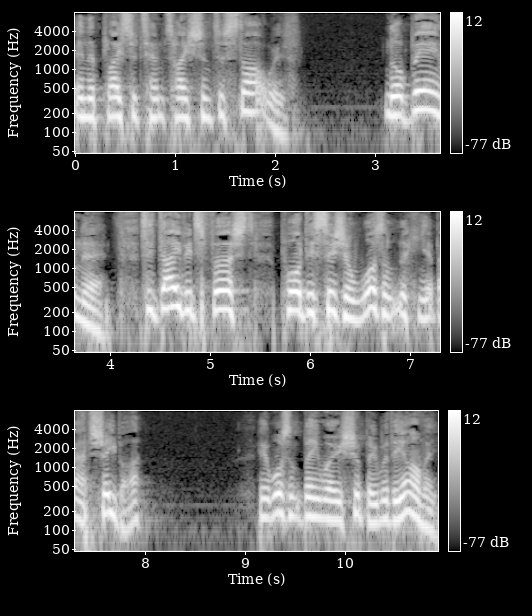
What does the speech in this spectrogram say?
in the place of temptation to start with, not being there. See, David's first poor decision wasn't looking at Bathsheba, it wasn't being where he should be with the army.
